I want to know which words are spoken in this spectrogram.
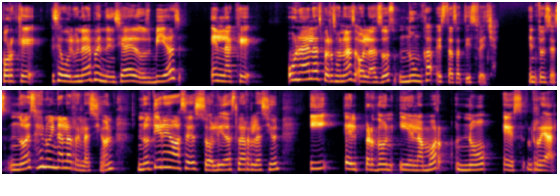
porque se vuelve una dependencia de dos vías en la que una de las personas o las dos nunca está satisfecha. Entonces, no es genuina la relación, no tiene bases sólidas la relación y el perdón y el amor no es real.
